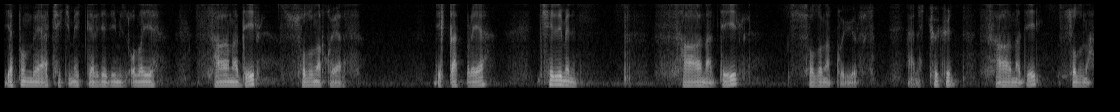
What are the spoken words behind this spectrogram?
yapım veya çekim ekleri dediğimiz olayı sağına değil soluna koyarız. Dikkat buraya. Kelimenin sağına değil soluna koyuyoruz. Yani kökün sağına değil soluna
